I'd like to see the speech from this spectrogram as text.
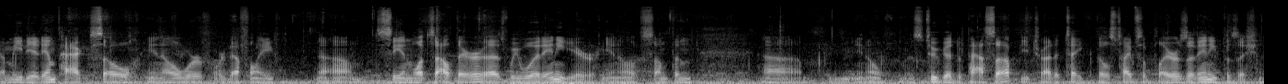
immediate impact. So you know, we're we're definitely um, seeing what's out there as we would any year. You know, if something. Um, you know, is too good to pass up. You try to take those types of players at any position.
